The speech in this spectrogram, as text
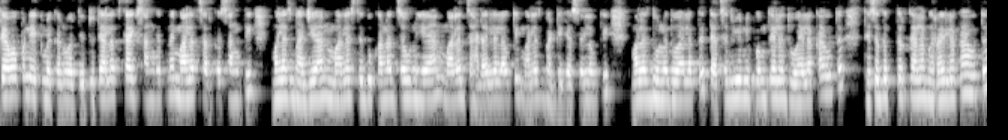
तेव्हा पण एकमेकांवरती तू त्यालाच काय सांगत नाही. मलाच सारखं सांगते. मलाच भाजी आण. मलाच ते दुकानात जाऊन हे आण. मलाच झाडायला लावते. मलाच भांडी घासायला लावते. मलाच धुणं धुवायला लागतं. त्याचं युनिफॉर्म त्याला धुवायला काय होतं? त्याचं दप्तर त्याला भरायला काय होतं?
